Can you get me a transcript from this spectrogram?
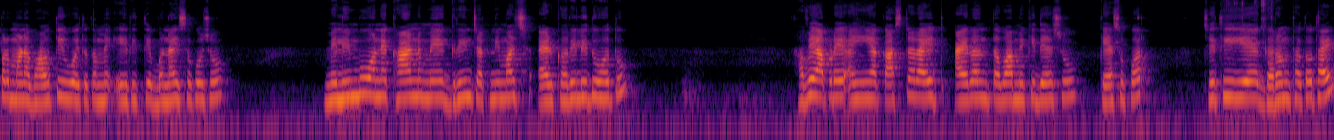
પ્રમાણે ભાવતી હોય તો તમે એ રીતે બનાવી શકો છો. મેં લીંબુ અને ખાંડ મેં ગ્રીન ચટણીમાં જ એડ કરી લીધું હતું. હવે આપણે અહીંયા કાસ્ટરાઇટ આયરન તવા મૂકી દઈશું ગેસ ઉપર, જેથી એ ગરમ થતો થાય.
